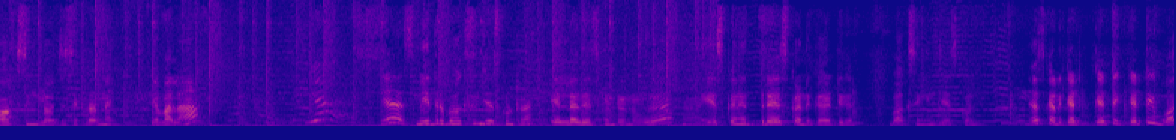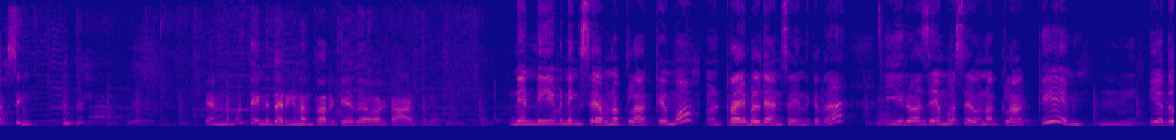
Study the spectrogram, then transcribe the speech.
బాక్సింగ్ గ్లౌజెస్ ఇక్కడ ఉన్నాయి ఇవ్వాలా? ఎస్ మీ ఇద్దరు బాక్సింగ్ చేసుకుంటారా? ఎల్లో వేసుకుంటావు నువ్వు. వేసుకొని ఇద్దరు వేసుకోండి గట్టిగా. బాక్సింగ్ చేసుకోండి. వేసుకోండి గట్టి గట్టి గట్టి బాక్సింగ్ తినడము తిండి తరిగినంత వరకు ఏదో ఒకటి ఆడడము. నిన్న ఈవినింగ్ సెవెన్ ఓ క్లాక్ ఏమో ట్రైబల్ డ్యాన్స్ అయింది కదా. ఈ రోజు ఏమో సెవెన్ ఓ క్లాక్కి ఏదో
